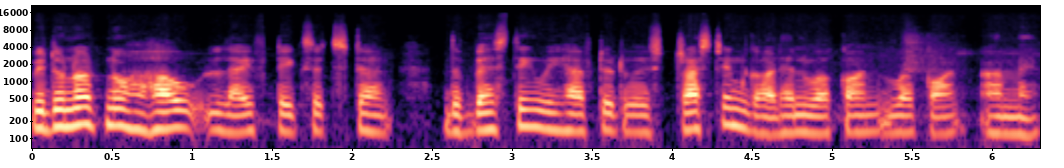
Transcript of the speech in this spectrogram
we do not know how life takes its turn. The best thing we have to do is trust in God and work on, work on. Amen.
